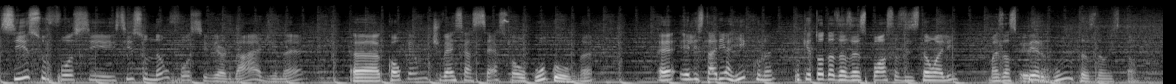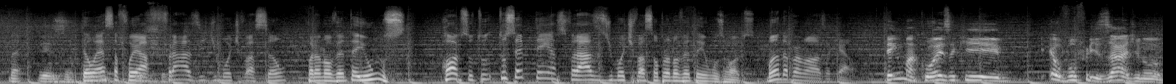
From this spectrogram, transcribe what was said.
Se isso fosse, se isso não fosse verdade, né? ah, qualquer um tivesse acesso ao Google, né? É, ele estaria rico, né? Porque todas as respostas estão ali, mas as Exato. perguntas não estão. Exato. Então essa foi a frase de motivação para 91. Robson, tu, tu sempre tem as frases de motivação para 91, Robson. Manda para nós aquela. Tem uma coisa que eu vou frisar de novo.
